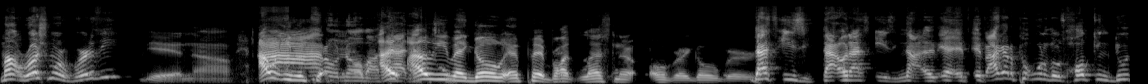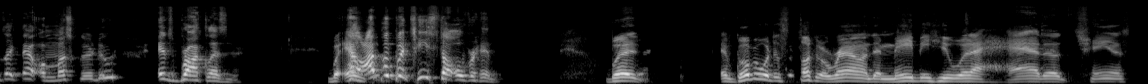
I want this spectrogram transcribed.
Mount Rushmore worthy? yeah, no. I would even I don't know about I, that. I would even go and put Brock Lesnar over Goldberg. That's easy. That oh, that's easy. Nah, if, if, if I gotta put one of those hulking dudes like that, a muscular dude, it's Brock Lesnar. but Hell, if, I put Batista over him. but if Goldberg would have stuck around, then maybe he would have had a chance,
